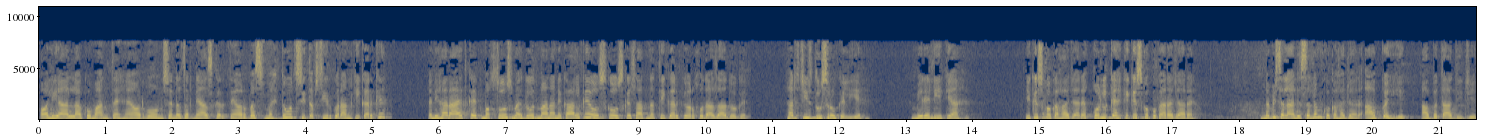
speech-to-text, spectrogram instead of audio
اولیاء اللہ کو مانتے ہیں اور وہ ان سے نظر نیاز کرتے ہیں اور بس محدود سی تفسیر قرآن کی کر کے یعنی ہر آیت کا ایک مخصوص محدود معنی نکال کے اس کو اس کے ساتھ نتی کر کے اور خود آزاد ہو گئے۔ ہر چیز دوسروں کے لیے ہے۔ میرے لیے کیا ہے؟ یہ کس کو کہا جا رہا ہے؟ کل کہہ کے کس کو پکارا جا رہا ہے؟ نبی صلی اللہ علیہ وسلم کو کہا جا رہا ہے۔ آپ کہیے، آپ بتا دیجیے۔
